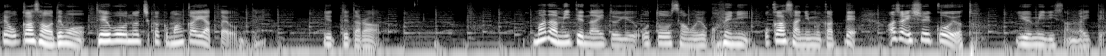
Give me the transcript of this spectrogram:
でお母さんはでも堤防の近く満開やったよみたいな。言ってたらまだ見てないというお父さんを横目にお母さんに向かってあじゃあ一緒行こうよというミリさんがいて、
